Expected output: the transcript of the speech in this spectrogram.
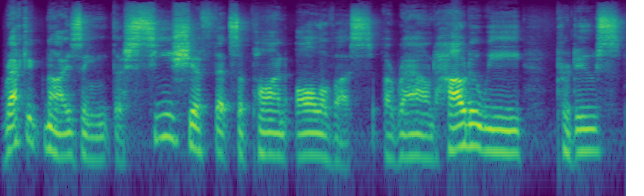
recognizing the sea shift that's upon all of us around how do we produce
